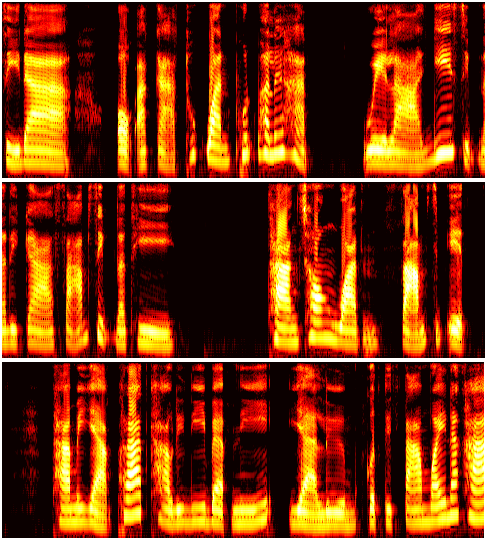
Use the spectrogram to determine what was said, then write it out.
สีดา ออกอากาศทุกวันพุธพฤหัส เวลา 20นาฬิกา30 นาทีทางช่องวัน 31 ถ้าไม่อยากพลาดข่าวดีๆ แบบนี้ อย่าลืมกดติดตามไว้นะคะ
